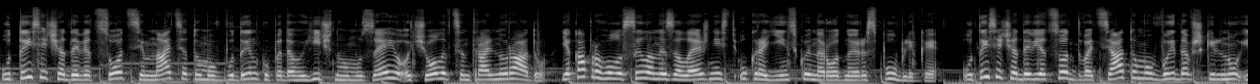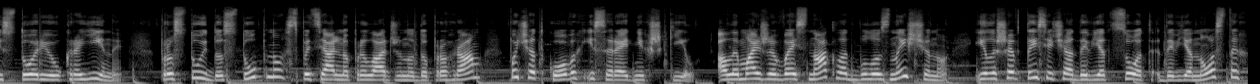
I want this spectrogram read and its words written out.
У 1917-му в будинку педагогічного музею очолив Центральну Раду, яка проголосила незалежність Української Народної Республіки. У 1920-му видав шкільну історію України, просту й доступну, спеціально приладжену до програм початкових і середніх шкіл. Але майже весь наклад було знищено, і лише в 1990-х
